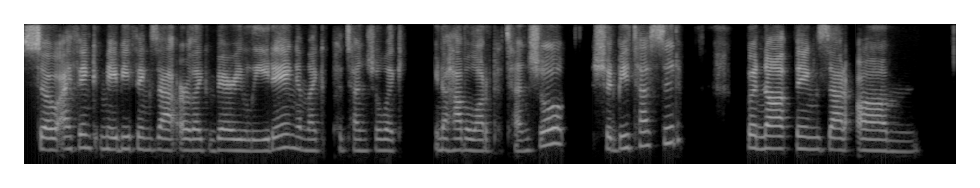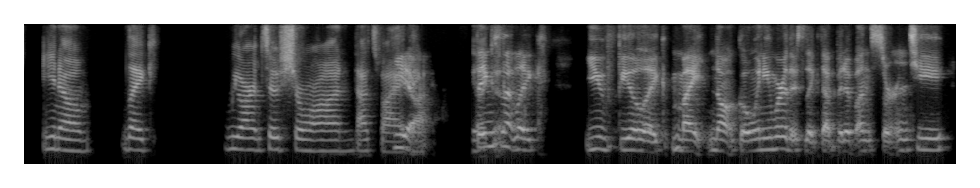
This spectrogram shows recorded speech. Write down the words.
So I think maybe things that are like very leading and like potential, like, you know, have a lot of potential should be tested, but not things that, um, you know, like we aren't so sure on. That's why. Yeah. Things like that like you feel like might not go anywhere. There's like that bit of uncertainty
